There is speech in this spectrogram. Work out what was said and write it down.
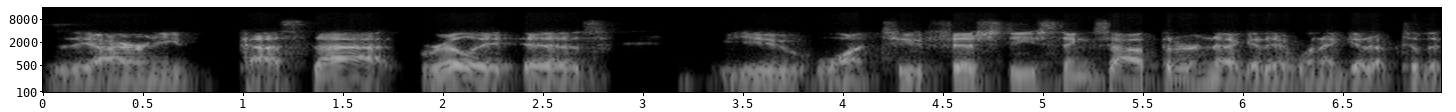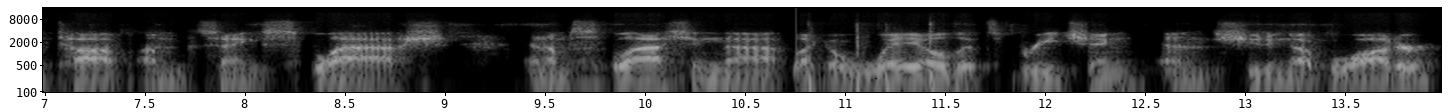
the irony past that really is you want to fish these things out that are negative. When i get up to the top i'm saying splash. And i'm splashing that like a whale that's breaching and shooting up water.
